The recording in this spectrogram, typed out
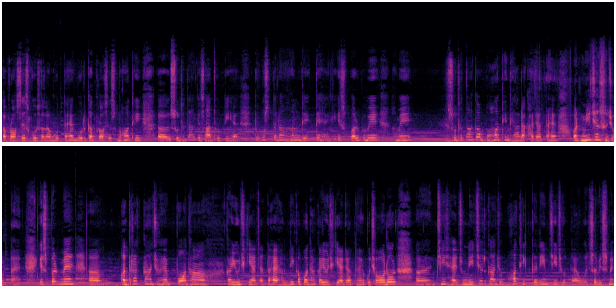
का प्रोसेस कुछ अलग होता है, गुड़ का प्रोसेस बहुत ही शुद्धता के साथ होती है। तो उस तरह हम देखते हैं कि इस पर्व में हमें शुद्धता का बहुत ही ध्यान रखा जाता है और नीचे से जुड़ता है। इस पर्व में अदरक का जो है पौधा का यूज़ किया जाता है, हल्दी का पौधा का यूज़ किया जाता है, कुछ और और चीज़ है जो नेचर का जो बहुत ही करीब चीज़ होता है, वो सब इसमें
